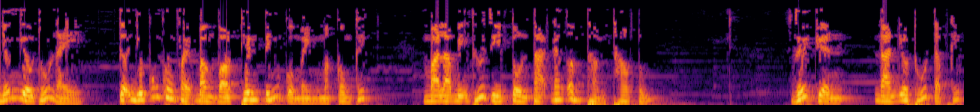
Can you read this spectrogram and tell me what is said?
Những yêu thú này Tựa như cũng không phải bằng vào thiên tính của mình mà công kích, Mà là bị thứ gì tồn tại đang âm thầm thao túng dưới truyền đàn yêu thú tập kích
